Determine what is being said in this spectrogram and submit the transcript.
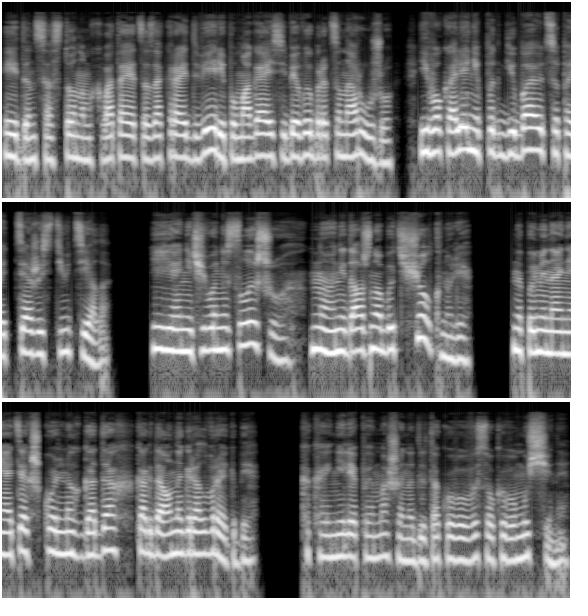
Эйден со стоном хватается за край двери, помогая себе выбраться наружу. Его колени подгибаются под тяжестью тела. Я ничего не слышу, но они, должно быть, щелкнули. Напоминание о тех школьных годах, когда он играл в регби. Какая нелепая машина для такого высокого мужчины.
